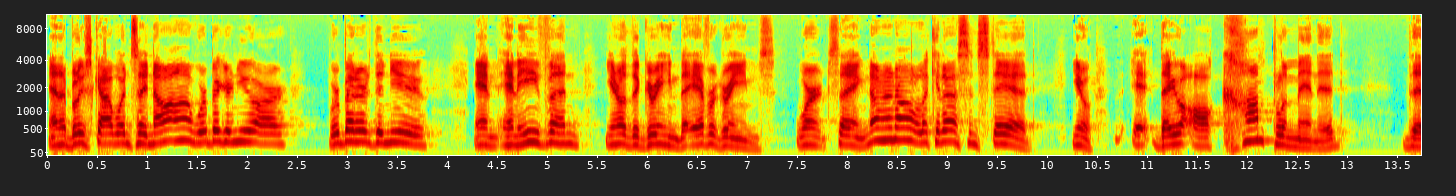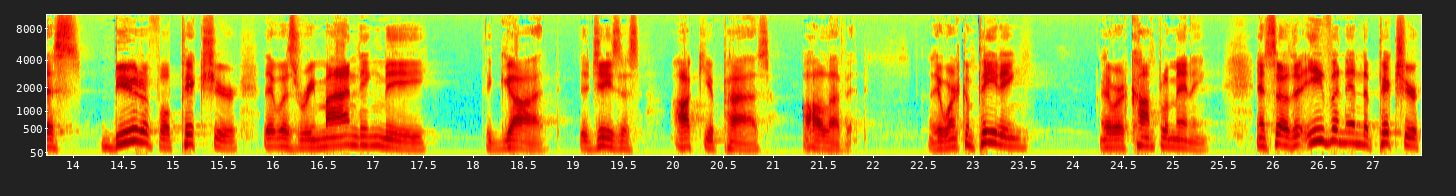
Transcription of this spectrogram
And the blue sky wouldn't say, No, uh-uh, we're bigger than you are. We're better than you. And, and even, you know, the green, the evergreens weren't saying, No, no, no, look at us instead. You know, it, they were all complimented this beautiful picture that was reminding me that God, that Jesus occupies all of it. They weren't competing, they were complimenting. And so that even in the picture,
